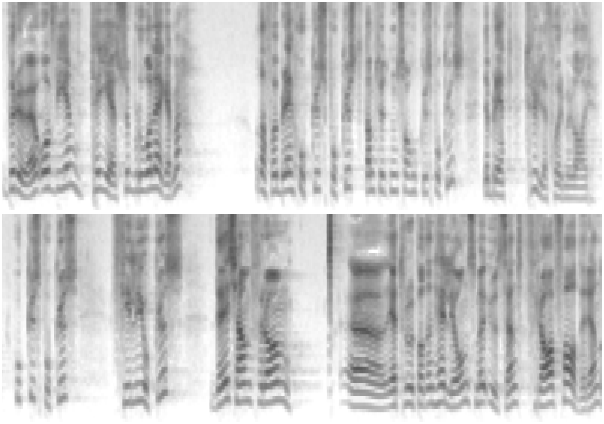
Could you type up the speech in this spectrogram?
brødet og vin til Jesu blod og legeme. Og Derfor ble hokus pokus de trodde han sa hokus pokus, det ble et trylleformular. Hokus pokus, filiokus, det kommer fra Eh, jeg tror på Den hellige ånd, som er utsendt fra Faderen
